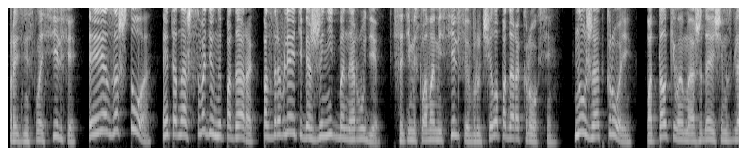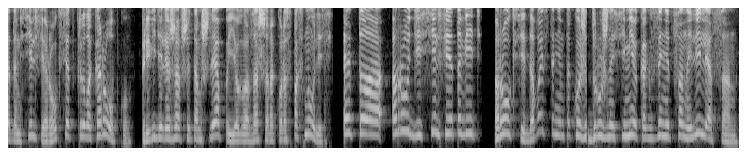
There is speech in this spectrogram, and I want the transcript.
произнесла Сильфи. Э, за что? Это наш свадебный подарок. Поздравляю тебя с женитьбой на Руди. С этими словами Сильфи вручила подарок Рокси. Ну же, открой. Подталкиваемая ожидающим взглядом Сильфи, Рокси открыла коробку. При виде лежавшей там шляпы, ее глаза широко распахнулись. «Это... Руди, Сильфи, это ведь...» «Рокси, давай станем такой же дружной семьей, как Зенит-сан и Лилия-сан».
